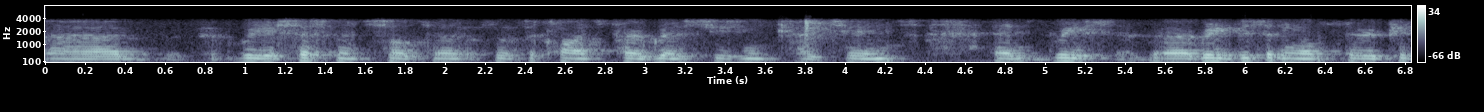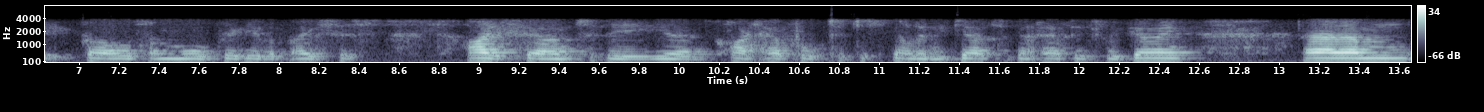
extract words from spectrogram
uh, reassessments of the, the, the, client's progress using K10s and re, uh, revisiting of therapeutic goals on a more regular basis, I found to be uh, quite helpful to dispel any doubts about how things were going. Um,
